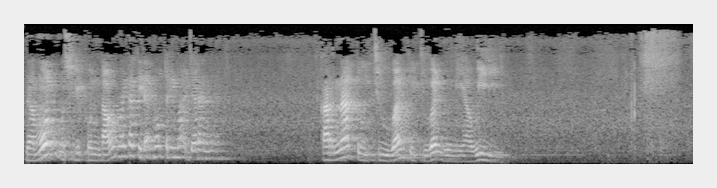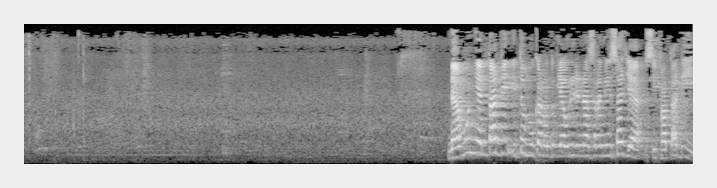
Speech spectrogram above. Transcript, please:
Namun meskipun tahu mereka tidak mau terima ajarannya Karena tujuan-tujuan duniawi Namun yang tadi itu bukan untuk Yahudi dan Nasrani saja, sifat tadi.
